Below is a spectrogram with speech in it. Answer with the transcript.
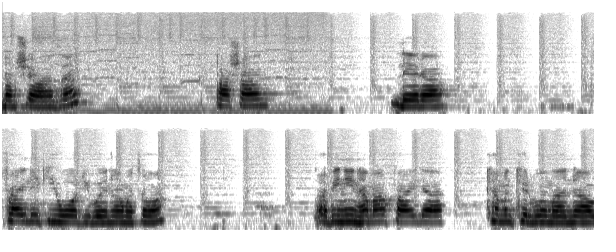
بەم شێوازە پاشان لێرە فیلێکی وەردی بۆی نامەتەوە ئەبینین هەمان فیلە کە من کردبوومە ناو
